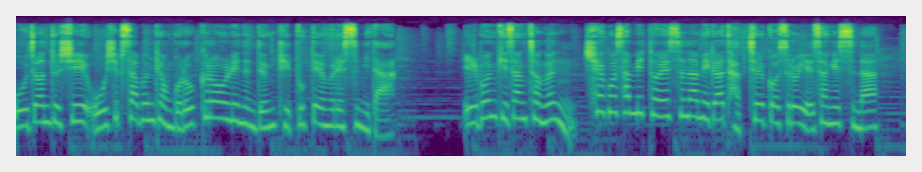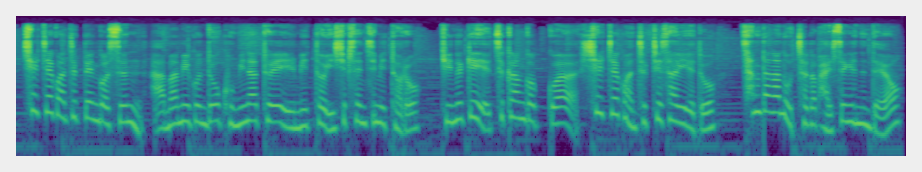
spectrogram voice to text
오전 2시 54분 경보로 끌어올리는 등 뒷북 대응을 했습니다. 일본 기상청은 최고 3m의 쓰나미가 닥칠 것으로 예상했으나 실제 관측된 것은 아마미군도 고미나토의 1m 20cm로 뒤늦게 예측한 것과 실제 관측치 사이에도 상당한 오차가 발생했는데요.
